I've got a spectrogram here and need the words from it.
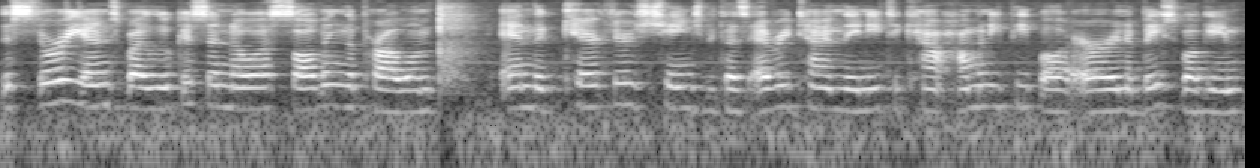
The story ends by Lucas and Noah solving the problem, and the characters change because every time they need to count how many people are in a baseball game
